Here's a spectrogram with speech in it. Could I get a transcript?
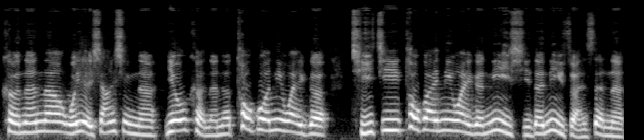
可能呢，我也相信呢，也有可能呢，透过另外一个奇迹，透过另外一个逆袭的逆转胜呢，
